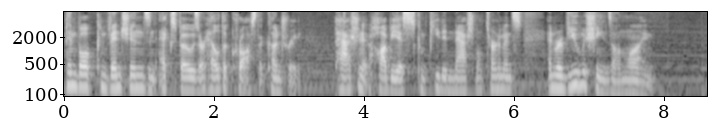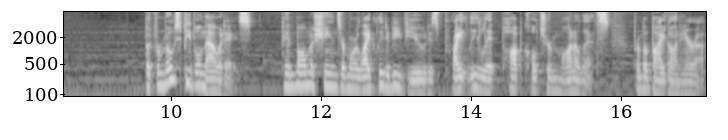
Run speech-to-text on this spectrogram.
Pinball conventions and expos are held across the country. Passionate hobbyists compete in national tournaments and review machines online. But for most people nowadays, pinball machines are more likely to be viewed as brightly lit pop culture monoliths from a bygone era.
